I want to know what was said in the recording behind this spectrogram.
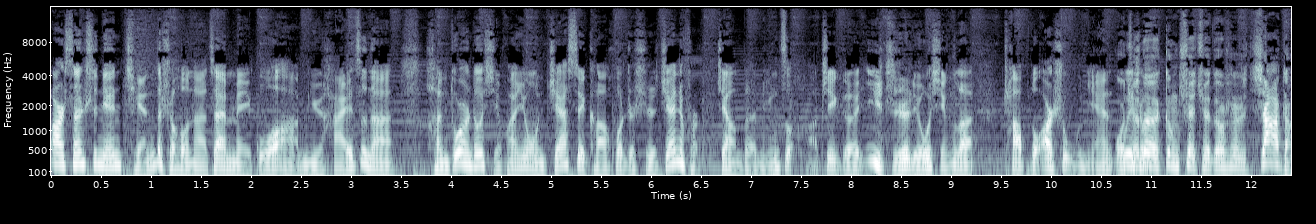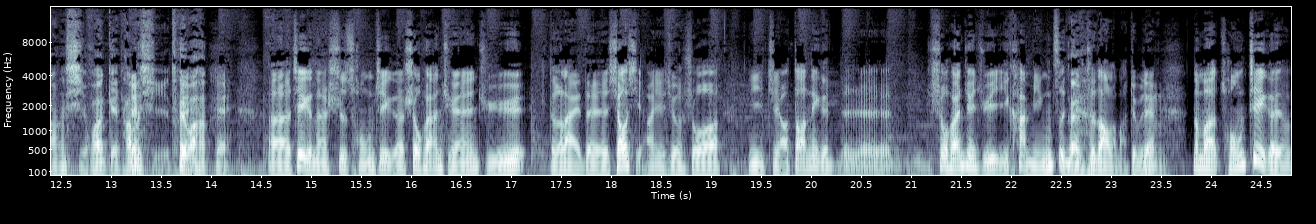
二三十年前的时候呢，在美国啊，女孩子呢，很多人都喜欢用 Jessica 或者是 Jennifer 这样的名字啊，这个一直流行了差不多二十五年。我觉得更确切都是家长喜欢给他们起，对吧？对，呃，这个呢是从这个社会安全局得来的消息啊，也就是说，你只要到那个呃。社会安全局一看名字你就知道了嘛，对，对不对？嗯、那么从这个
